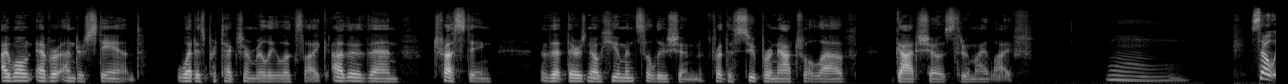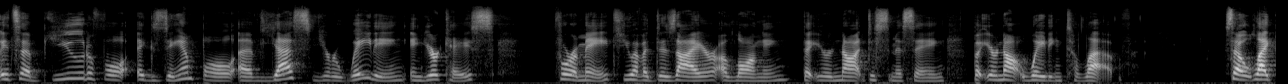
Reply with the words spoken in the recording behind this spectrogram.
I won't ever understand what his protection really looks like other than trusting that there's no human solution for the supernatural love God shows through my life. Hmm. So it's a beautiful example of yes, you're waiting, in your case, for a mate. You have a desire, a longing that you're not dismissing, but you're not waiting to love. So like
